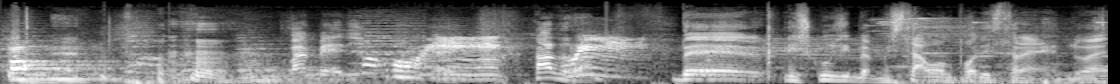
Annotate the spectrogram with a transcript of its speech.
Va bene. Eh, Allora, beh, mi scusi, beh, mi stavo un po' distraendo, eh.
